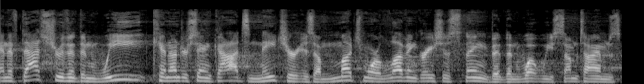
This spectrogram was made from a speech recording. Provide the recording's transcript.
And if that's true, then, we can understand God's nature is a much more loving, gracious thing than, than what we sometimes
